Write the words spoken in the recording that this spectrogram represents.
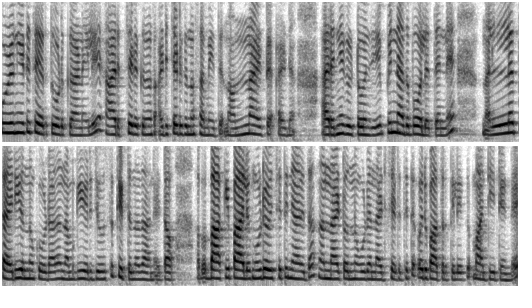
പുഴുങ്ങിയിട്ട് ചേർത്ത് കൊടുക്കുകയാണെങ്കിൽ അരച്ചെടുക്കുന്ന അടിച്ചെടുക്കുന്ന സമയത്ത് നന്നായിട്ട് അരഞ്ഞ് കിട്ടുകയും ചെയ്യും. പിന്നെ അതുപോലെ തന്നെ നല്ല തരിയൊന്നും കൂടാതെ നമുക്ക് ഈ ഒരു ജ്യൂസ് കിട്ടുന്നതാണ് കേട്ടോ. അപ്പോൾ ബാക്കി പാലും കൂടി ഒഴിച്ചിട്ട് ഞാനിത് നന്നായിട്ട് ഒന്നുകൂടി ഒന്ന് അടിച്ചെടുത്തിട്ട് ഒരു പാത്രത്തിലേക്ക് മാറ്റിയിട്ടുണ്ട്.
